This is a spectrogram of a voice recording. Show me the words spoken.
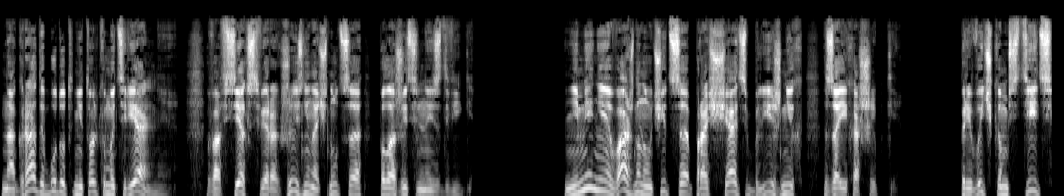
Награды будут не только материальные, во всех сферах жизни начнутся положительные сдвиги. Не менее важно научиться прощать ближних за их ошибки Привычка мстить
